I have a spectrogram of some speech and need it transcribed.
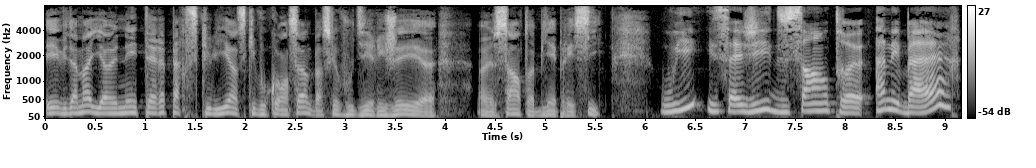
Évidemment, il y a un intérêt particulier en ce qui vous concerne parce que vous dirigez euh, un centre bien précis. Oui, il s'agit du centre Anne Hébert,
